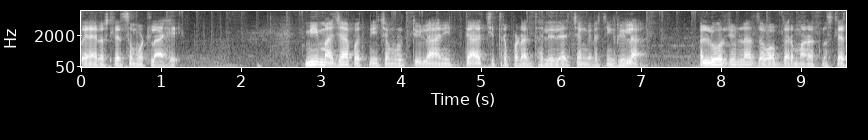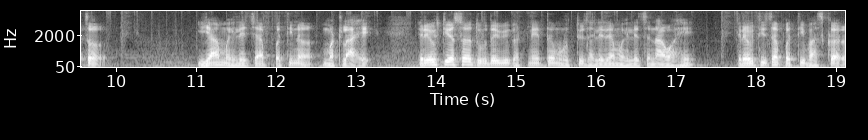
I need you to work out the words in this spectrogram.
तयार असल्याचं म्हटलं आहे. मी माझ्या पत्नीच्या मृत्यूला आणि त्या चित्रपटात झालेल्या चंगराचिंगरीला अल्लू अर्जुनला जबाबदार मानत नसल्याचं या महिलेच्या पतीनं म्हटलं आहे. रेवती असं दुर्दैवी घटनेत मृत्यू झालेल्या महिलेचं नाव आहे. रेवतीचा पती भास्कर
